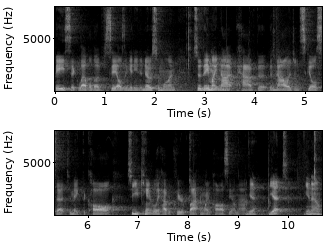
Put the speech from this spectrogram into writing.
basic level of sales and getting to know someone. So they might not have the, the knowledge and skill set to make the call. So you can't really have a clear black and white policy on that. Yeah, yet, you know,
